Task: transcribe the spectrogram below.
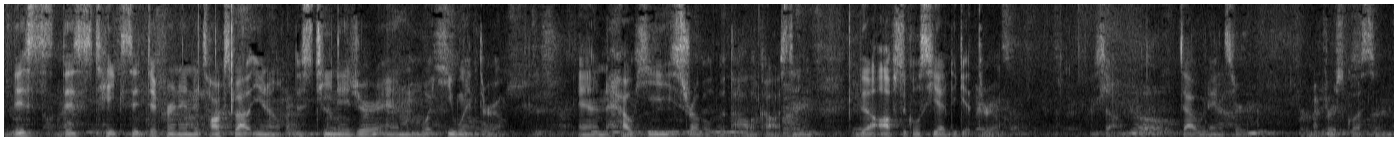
This this takes it different, and it talks about you know this teenager and what he went through, and how he struggled with the Holocaust and the obstacles he had to get through. So that would answer my first question.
